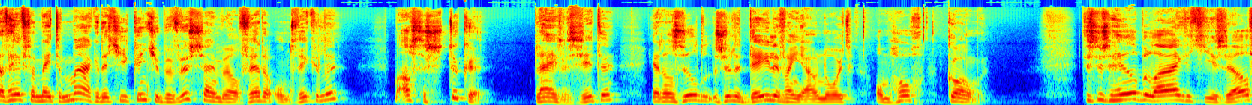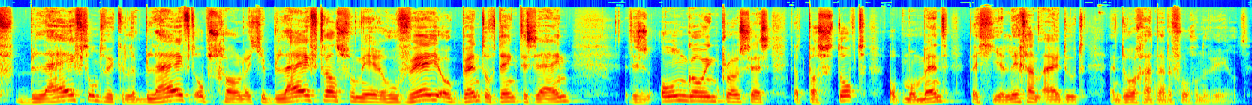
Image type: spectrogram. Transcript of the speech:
dat heeft ermee te maken dat je, je kunt je bewustzijn wel verder ontwikkelen, maar als de stukken blijven zitten, ja, dan zullen delen van jou nooit omhoog komen. Het is dus heel belangrijk dat je jezelf blijft ontwikkelen, blijft opschonen, dat je blijft transformeren, hoe ver je ook bent of denkt te zijn. Het is een ongoing proces dat pas stopt op het moment dat je je lichaam uitdoet en doorgaat naar de volgende wereld.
